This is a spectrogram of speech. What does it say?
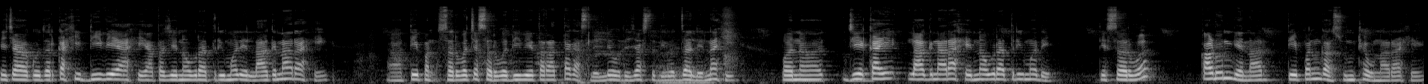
त्याच्या अगोदर काही दिवे आहे. आता जे नवरात्रीमध्ये लागणार आहे ते पण सर्वच्या सर्व दिवे तर आत्ता घासलेले होते जास्त दिवस झाले नाही. पण जे काही लागणार आहे नवरात्रीमध्ये ते सर्व काढून घेणार ते पण घासून ठेवणार आहे.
